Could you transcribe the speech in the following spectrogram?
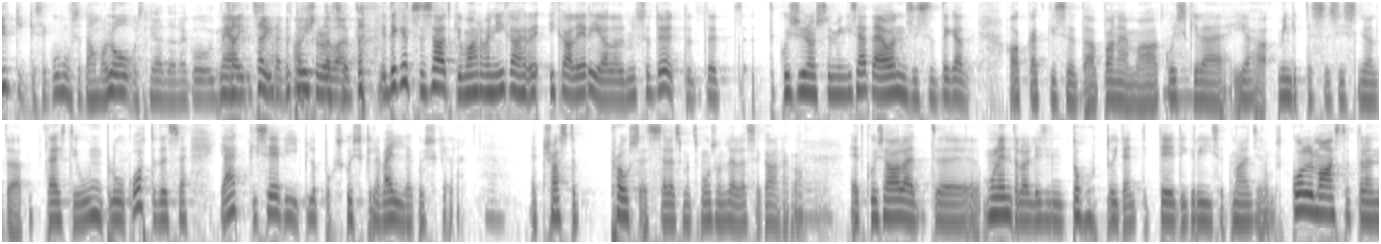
tükikese, kuhu seda oma loovust nii-öelda nagu Jah, sai, sai nagu toita vaata. ja tegelikult sa saadki, ma arvan, iga, igal erialal, mis sa töötad, et, et kui sinus see mingi säde on, siis sa tegelikult hakkadki seda panema kuskile ja mingitesse siis nii-öelda täiesti umbluu kohtadesse ja äkki see viib lõpuks kuskile välja kuskile. et trust the process, selles mõttes ma usun sellesse ka nagu. et kui sa oled, mul endal oli siin tohutu identiteedikriis, et ma olen siin umbes kolm aastat olen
